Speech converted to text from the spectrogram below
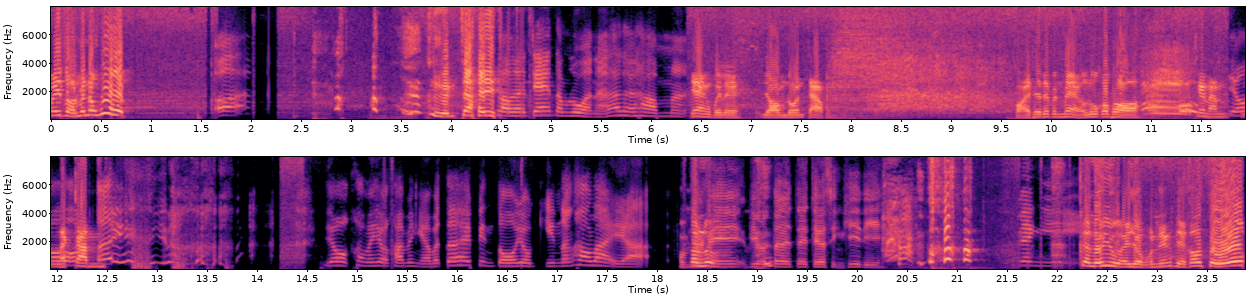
ไม่สนไม่ต้องพูด เออ ขืนใจ เราจะแจ้งตำรวจนะ ถ้าเธอทำอะแกล้งไปเลย ยอมโดนจับ ขอให้เธอได้เป็นแม่ของลูกก็พอ แค่นั้นโยกและกัน เอ้ยโยกทำไมโยกทำอย่างเงี้ยบัตเตอร์ให้ปิ่นโตโยกกินตั้งเท่าไหร่อะ ผมอก็ยากรู้ ให้พี่วัตเตอร์ได้เจอสิ่งที่ดี อย่างงี้ก็รู้อยู่ไอหยกมันเลี้ยงเสียเข้าซุก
